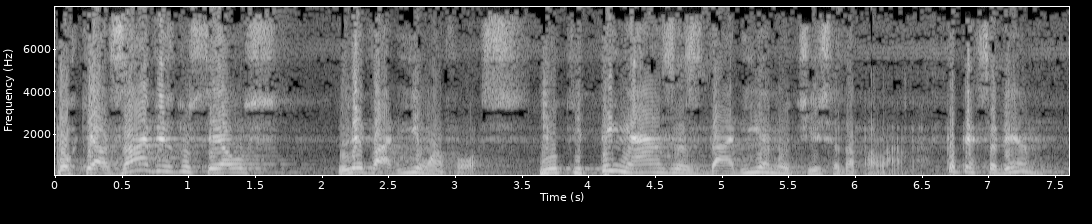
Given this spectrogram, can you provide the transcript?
porque as aves dos céus levariam a voz, e o que tem asas daria notícia da palavra. Está percebendo?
